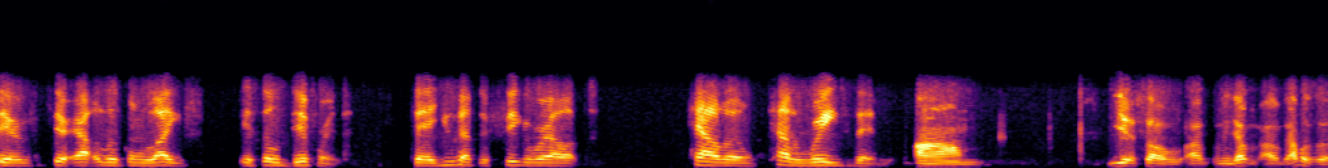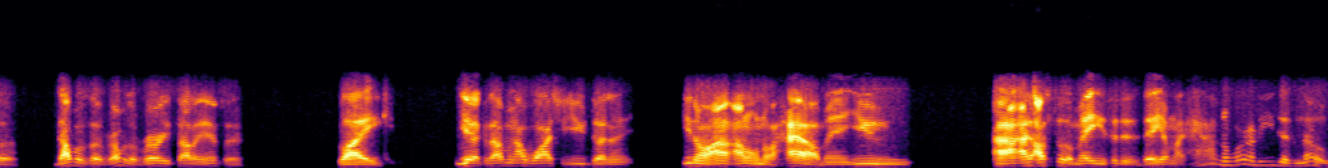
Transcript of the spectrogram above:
their their outlook on life is so different that you have to figure out how to how to raise them. Um. Yeah. So I, mean that I, that was a that was a that was a very solid answer. Like, yeah, because I mean I watched you. You done it. You know I I don't know how man you. I- I'm still amazed to this day. I'm like, how in the world do you just know?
